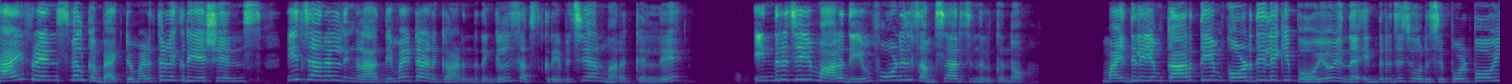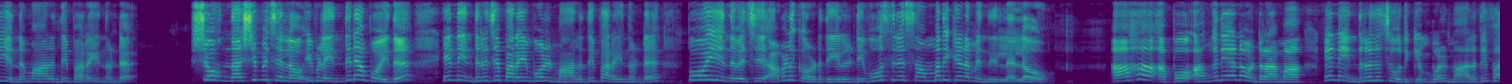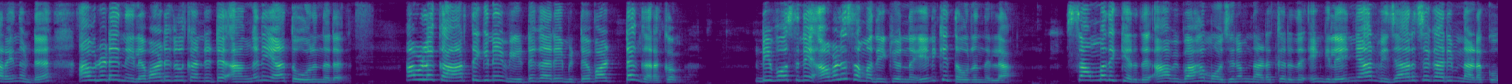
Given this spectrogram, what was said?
Hi friends welcome back to Mazhathulli creations ഈ channel നിങ്ങൾ ആദ്യമായിട്ടാണ് കാണുന്നതെങ്കിൽ സബ്സ്ക്രൈബ് ചെയ്യാൻ മറക്കല്ലേ? ഇന്ദ്രജയും മാലതിയും ഫോണിൽ സംസാരിച്ച് നിൽക്കുന്നു. മൈഥിലിയും കാർത്തിയും കോടതിയിലേക്ക് പോയോ എന്ന് ഇന്ദ്രജ ചോദിച്ചപ്പോൾ പോയി എന്ന് മാലതി പറയുന്നുണ്ട്. ഷോ നശിപ്പിച്ചല്ലോ ഇവൾ എന്തിനാ പോയത്? എന്ന് ഇന്ദ്രജ പറയുമ്പോൾ മാലതി പറയുന്നുണ്ട് പോയി എന്ന് വെച്ച് അവൾ കോടതിയിൽ ഡിവോഴ്സിന് സമ്മതിക്കണമെന്നില്ലല്ലോ. ആഹാ അപ്പോ അങ്ങനെയാണോ ഡ്രാമ? എന്ന് ഇന്ദ്രജ ചോദിക്കുമ്പോൾ മാലതി പറയുന്നുണ്ട് അവളുടെ നിലപാടുകൾ കണ്ടിട്ട് അങ്ങനെയാ തോന്നുന്നത്. അവൾ കാർത്തികിനെ വീട്ടുകാരെ വിട്ട് വട്ടം കറക്കും. ഡിവോഴ്സിനെ അവളെ സമ്മതിക്കുമെന്ന് എനിക്ക് തോന്നുന്നില്ല. സമ്മതിക്കരുത് ആ വിവാഹമോചനം നടക്കരുത് എങ്കിലേ ഞാൻ വിചാരിച്ച കാര്യം നടക്കൂ.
